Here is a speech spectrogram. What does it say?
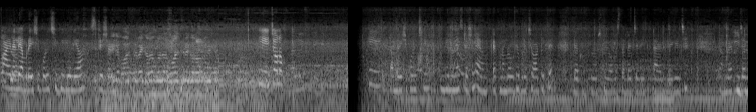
ফাইনালি আমরা এসে বিলুনিয়া স্টেশনে। চলো। আমরা এসে পড়েছি বিলুনিয়া স্টেশনে। এখন আমরা উঠে পড়েছি অটোতে। দেখো রোশনির অবস্থা বেচারি টায়ার্ড হয়ে গেছে তো আমরা এখন যাব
